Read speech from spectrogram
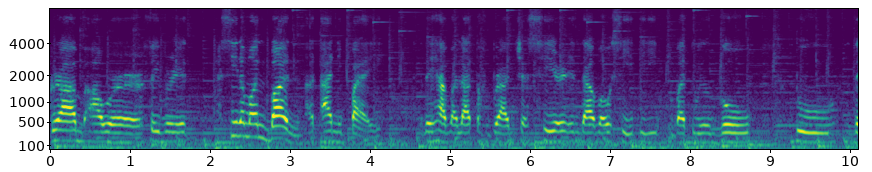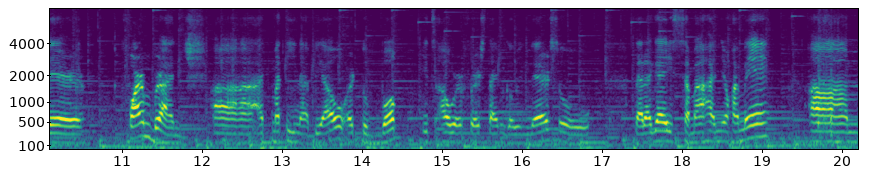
grab our favorite cinnamon bun at Anipay. They have a lot of branches here in Davao City, but we'll go to their farm branch uh, at Matina, Biao or Tugbok. It's our first time going there. So, tara guys, samahan nyo kami um,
